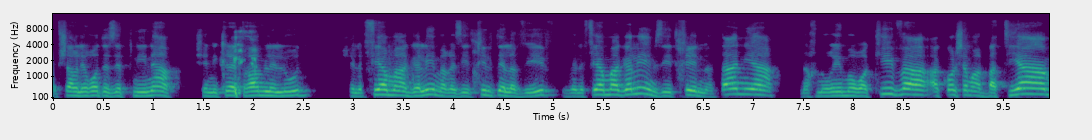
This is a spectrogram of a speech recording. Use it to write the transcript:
אפשר לראות איזה פנינה שנקראת רמלה לוד, שלפי המעגלים, הרי זה התחיל תל אביב, ולפי המעגלים זה התחיל נתניה, אנחנו רואים אור עקיבא, הכל שם בת ים,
